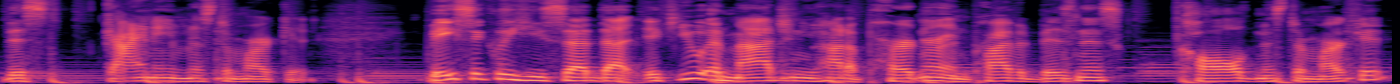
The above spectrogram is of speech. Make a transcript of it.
this guy named Mr. Market. Basically, he said that if you imagine you had a partner in private business called Mr. Market,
